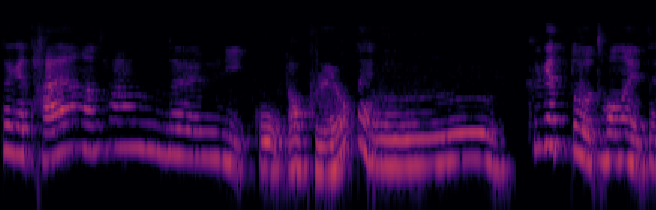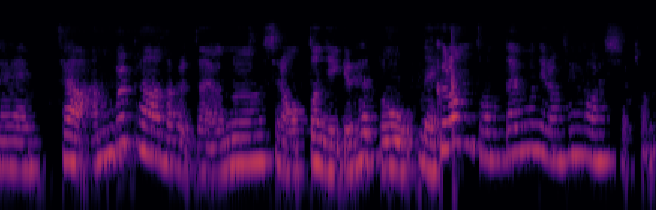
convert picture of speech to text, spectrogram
되게 다양한 사람들이 있고 아 그래요? 네. 음. 그게 또 저는 이제 제가 안 불편하다 그랬잖아요. 연우 씨랑 어떤 얘기를 해도 네. 그런 점 때문이라고 생각을 했어요. 저는.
